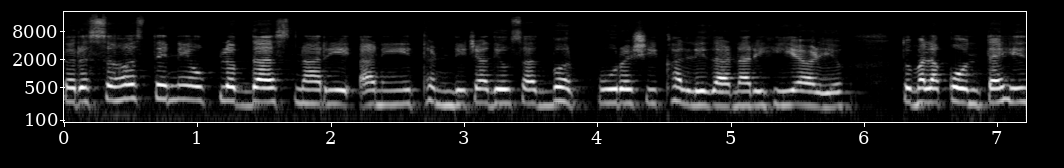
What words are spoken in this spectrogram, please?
तर सहजतेने उपलब्ध असणारी आणि थंडीच्या दिवसात भरपूर अशी खाल्ली जाणारी ही अळीव तुम्हाला कोणत्याही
